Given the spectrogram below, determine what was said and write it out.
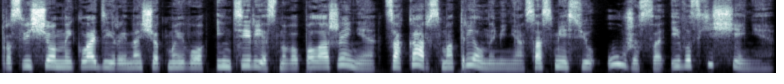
Просвещенный кладирой насчет моего интересного положения, Цакар смотрел на меня со смесью ужаса и восхищения.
